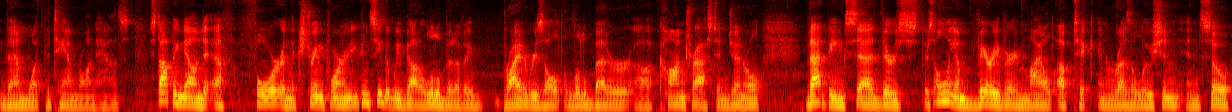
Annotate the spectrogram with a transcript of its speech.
than what the Tamron has. Stopping down to F4 in the extreme corner, you can see that we've got a little bit of a brighter result, a little better uh, contrast in general. That being said, there's, there's only a very, very mild uptick in resolution. And so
